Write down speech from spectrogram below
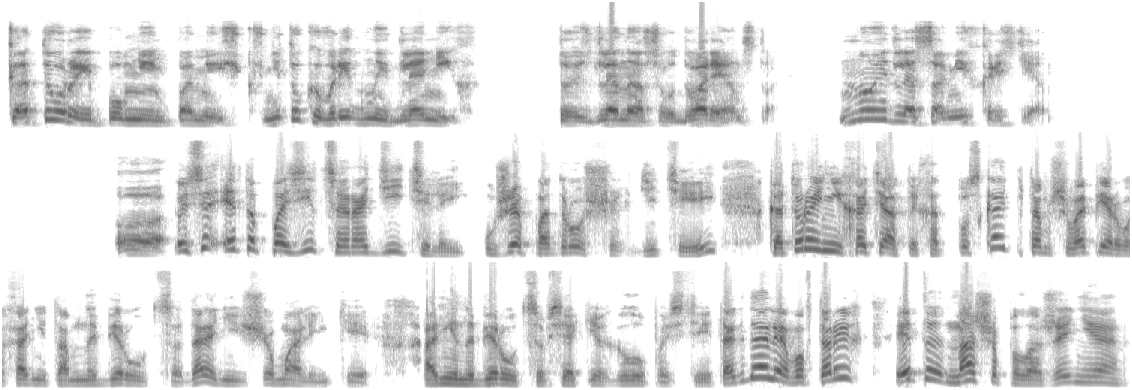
которые, по мнению помещиков, не только вредны для них, то есть для нашего дворянства, но и для самих крестьян. То есть это позиция родителей уже подросших детей, которые не хотят их отпускать, потому что, во-первых, они там наберутся, да, они еще маленькие, они наберутся всяких глупостей и так далее, а во-вторых, это наше положение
